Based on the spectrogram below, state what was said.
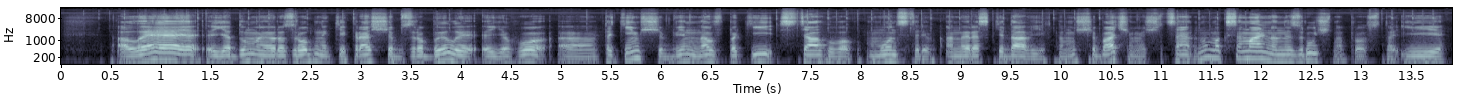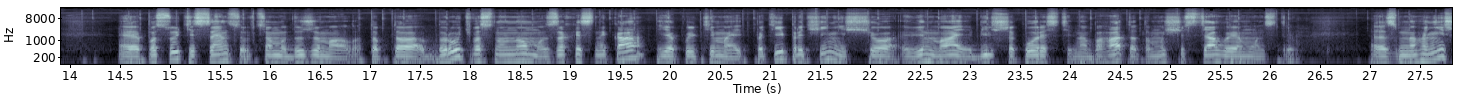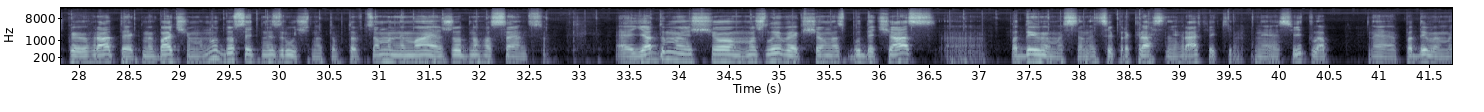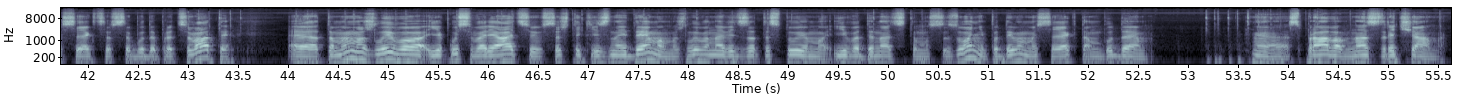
Але я думаю, розробники краще б зробили його е, таким, щоб він навпаки стягував монстрів, а не розкидав їх. Тому що бачимо, що це ну, максимально незручно просто. І е, по суті сенсу в цьому дуже мало. Тобто беруть в основному захисника як ультимейт по тій причині, що він має більше користі набагато, тому що стягує монстрів. Е, З многоніжкою грати, як ми бачимо, ну досить незручно, тобто в цьому немає жодного сенсу. Е, Я думаю, що можливо, якщо в нас буде час, е, подивимося на ці прекрасні графіки світла, подивимося, як це все буде працювати. То ми, можливо, якусь варіацію все ж таки знайдемо, можливо, навіть затестуємо і в 11 сезоні, подивимося, як там буде справа в нас з речами.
